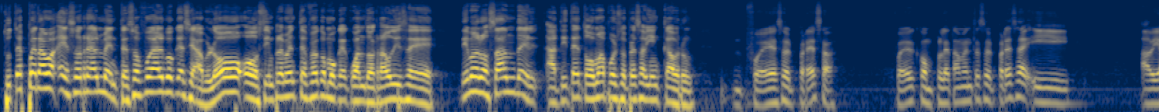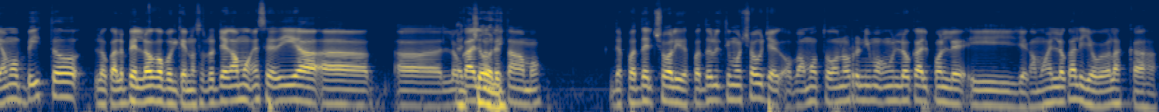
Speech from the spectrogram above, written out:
¿Tú te esperabas eso realmente? ¿Eso fue algo que se habló o simplemente fue como que cuando Raúl dice, dímelo, Sander, a ti te toma por sorpresa bien cabrón? fue sorpresa. Fue completamente sorpresa y habíamos visto, lo cual es bien loco porque nosotros llegamos ese día a- al local donde estábamos. Después del show y después del último show, llegó- vamos, todos nos reunimos en un local, ponle, y llegamos al local y yo veo las cajas.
